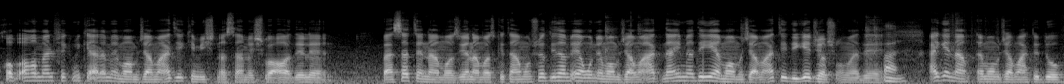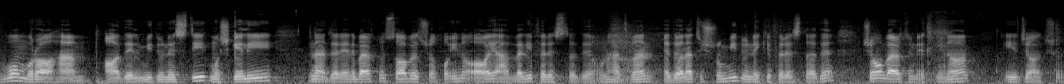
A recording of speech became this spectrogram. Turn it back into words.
خب آقا من فکر می‌کردم امام جماعتی که میشناسمش و عادل وسط نماز یا نماز که تموم شد دیدم اون امام جماعت نیومده یه امام جماعت دیگه جاش اومده. بله. اگه نم- امام جماعت دوم را هم عادل می‌دونستید مشکلی نداره. یعنی براتون ثابت شد. خب اینو آقای اولی فرستاده. اون حتما عدالتش رو می‌دونه که فرستاده. شما براتون اطمینان ایجاد شد.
